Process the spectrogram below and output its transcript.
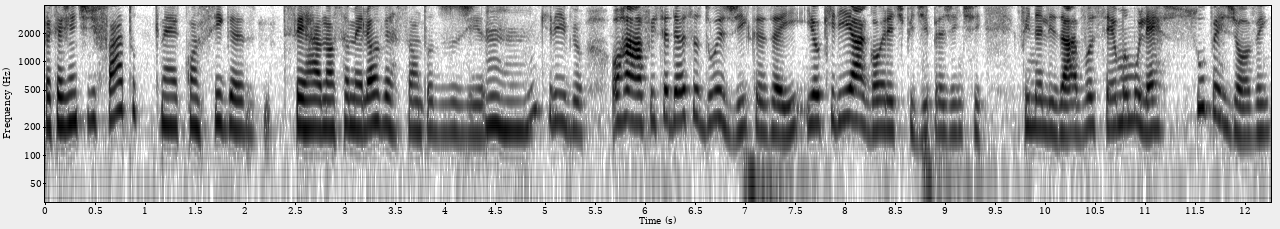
para que a gente de fato né, consiga ser a nossa melhor versão todos os dias. Uhum. Incrível. Ô, Rafa, você deu essas duas dicas aí e eu queria agora te pedir para a gente finalizar. Você é uma mulher super jovem,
